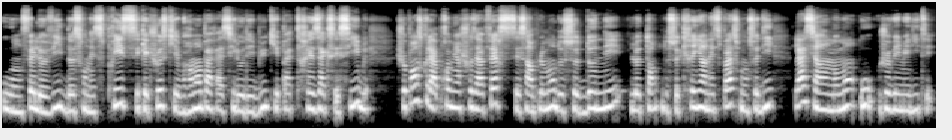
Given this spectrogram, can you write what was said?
où on fait le vide de son esprit, c'est quelque chose qui est vraiment pas facile au début, qui est pas très accessible. Je pense que la première chose à faire, c'est simplement de se donner le temps, de se créer un espace où on se dit, là, c'est un moment où je vais méditer.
